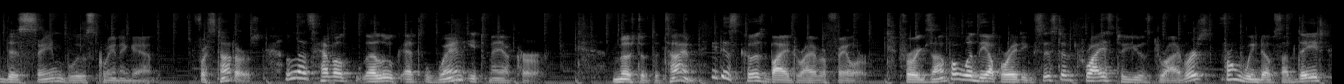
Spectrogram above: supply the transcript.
the same blue screen again. For starters, let's have a look at when it may occur. Most of the time, it is caused by a driver failure. For example, when the operating system tries to use drivers from Windows Update,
